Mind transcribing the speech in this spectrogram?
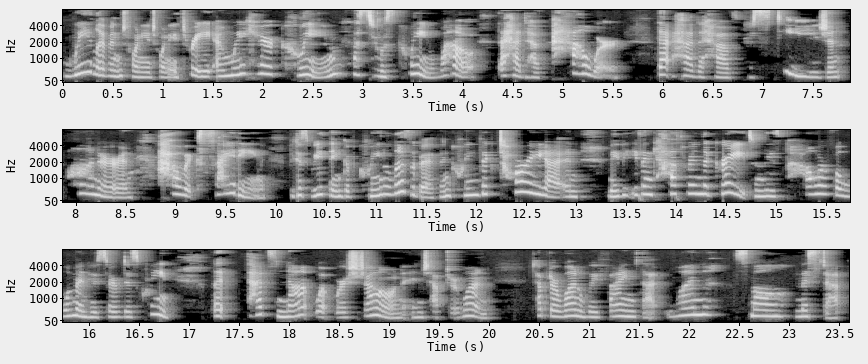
we live in 2023 and we hear queen, Esther was queen. Wow, that had to have power. That had to have prestige and honor and how exciting because we think of Queen Elizabeth and Queen Victoria and maybe even Catherine the Great and these powerful women who served as queen. But that's not what we're shown in chapter one. Chapter one, we find that one small misstep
